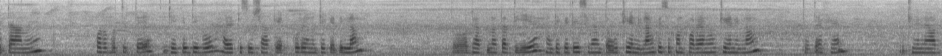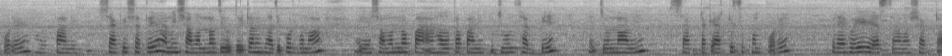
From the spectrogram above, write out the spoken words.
এটা আমি পরবর্তীতে ঢেকে দিব। আর কিছু শাক অ্যাড করে আমি ঢেকে দিলাম। তো ঢাকনাটা দিয়ে ঢেকে দিয়েছিলাম, তো উঠিয়ে নিলাম। কিছুক্ষণ পরে আমি উঠিয়ে নিলাম। তো দেখেন, উঠিয়ে নেওয়ার পরে পানি, শাকের সাথে আমি সামান্য যেহেতু এটা আমি ভাজি করব না সামান্য হালকা পানি জল থাকবে। এর জন্য আমি শাকটাকে আর কিছুক্ষণ পরে, প্রায় হয়ে আসছে আমার শাকটা।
